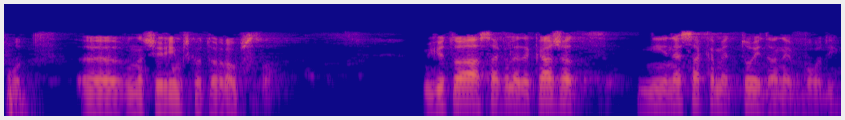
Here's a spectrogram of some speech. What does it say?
под е, значи, римското робство. Меѓутоа, сакале да кажат, ние не сакаме тој да не води.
